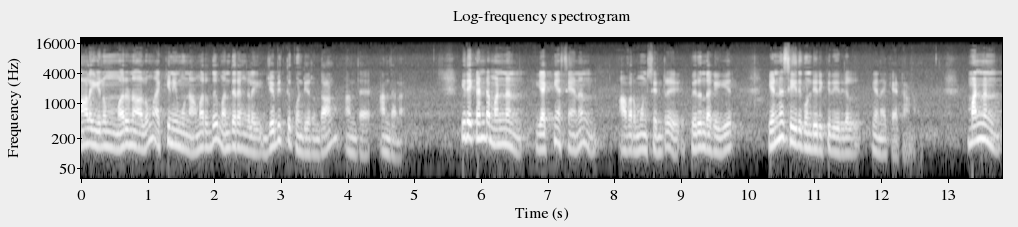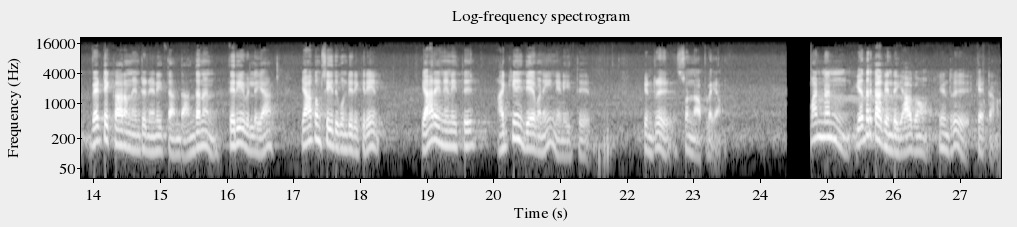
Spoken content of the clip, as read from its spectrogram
மாலையிலும் மறுநாளும் அக்கினி முன் அமர்ந்து மந்திரங்களை ஜெபித்து கொண்டிருந்தான் அந்த அந்தணன். இதை கண்ட மன்னன் யக்ஞசேனன் அவர் முன் சென்று பெருந்தகையீர் என்ன செய்து கொண்டிருக்கிறீர்கள்? என கேட்டான் மன்னன் வேட்டைக்காரன் என்று நினைத்த அந்த அந்தணன் தெரியவில்லையா? யாகம் செய்து கொண்டிருக்கிறேன். யாரை நினைத்து? அக்னி தேவனை நினைத்து என்று சொன்னாப்லையாம் மன்னன் எதற்காக இந்த யாகம்? என்று கேட்டான்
